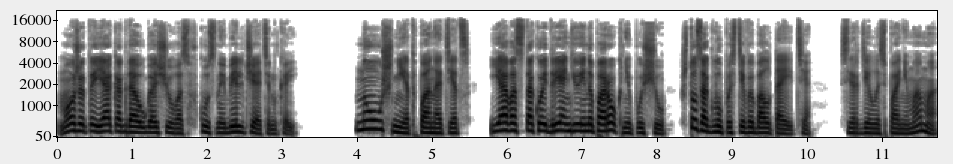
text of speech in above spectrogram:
Может, и я когда угощу вас вкусной бельчатинкой». «Ну уж нет, пан отец. Я вас с такой дрянью и на порог не пущу. Что за глупости вы болтаете?» Сердилась пани мама,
